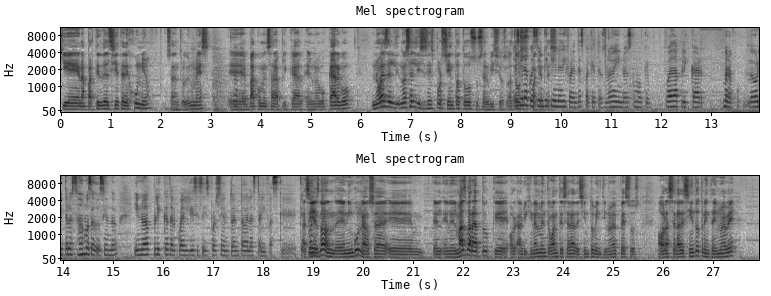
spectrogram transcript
quien a partir del 7 de junio o sea, dentro de un mes, eh, va a comenzar a aplicar el nuevo cargo. No es, del, no es el 16% a todos sus servicios. A es todos que la cuestión que tiene diferentes paquetes, ¿no? Y no es como que pueda aplicar, bueno, lo- ahorita lo estábamos aduciendo, y no aplica tal cual el 16% en todas las tarifas que... que Así pone. es, no, eh, ninguna. O sea, eh, en, en el más barato, que or- originalmente o antes era de 129 pesos, ahora será de 139,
